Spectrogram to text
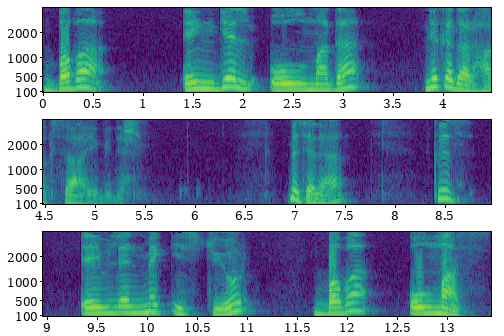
baba engel olmada ne kadar hak sahibidir? Mesela kız evlenmek istiyor, baba olmaz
